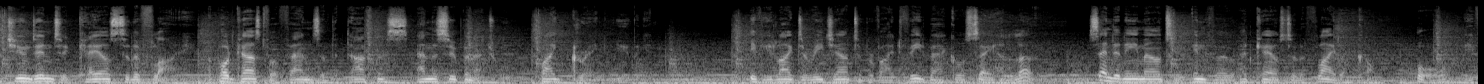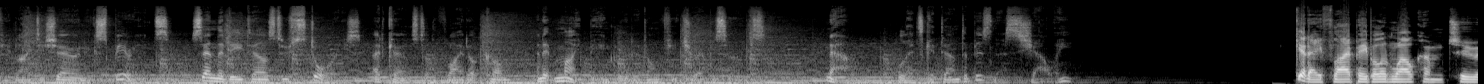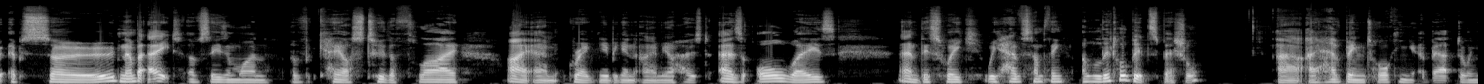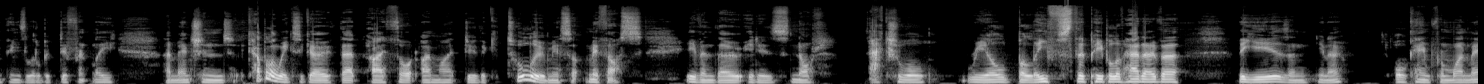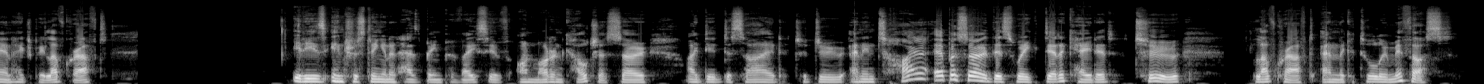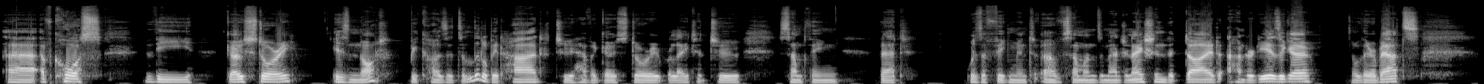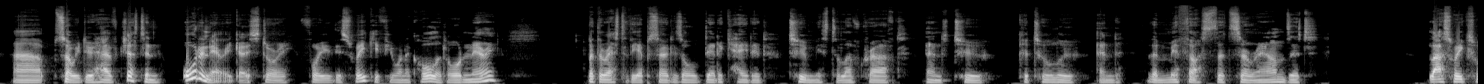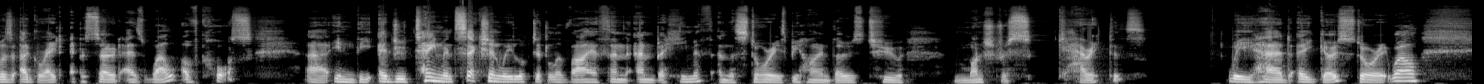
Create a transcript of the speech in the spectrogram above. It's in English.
You've tuned in to Chaos to the Fly, a podcast for fans of the darkness and the supernatural by Greg Newbegin. If you'd like to reach out to provide feedback or say hello, send an email to info at chaostothefly.com. Or, if you'd like to share an experience, send the details to stories at chaostothefly.com and it might be included on future episodes. Now, let's get down to business, shall we? G'day, fly people, and welcome to episode number eight of season one of Chaos to the Fly. I am Greg Newbegin. I am your host, as always, and this week we have something a little bit special. Uh, I have been talking about doing things a little bit differently. I mentioned a couple of weeks ago that I thought I might do the Cthulhu mythos, even though it is not actual, real beliefs that people have had over the years and, you know, all came from one man, H.P. Lovecraft. It is interesting and it has been pervasive on modern culture. So I did decide to do an entire episode this week dedicated to Lovecraft and the Cthulhu mythos. Uh, of course, the ghost story is not because it's a little bit hard to have a ghost story related to something that was a figment of someone's imagination that died a hundred years ago or thereabouts. Uh, so we do have just an ordinary ghost story for you this week, if you want to call it ordinary. But the rest of the episode is all dedicated to Mr. Lovecraft and to Cthulhu and the mythos that surrounds it. Last week's was a great episode as well, of course. Uh, in the edutainment section, we looked at Leviathan and Behemoth and the stories behind those two monstrous characters. We had a ghost story. Well,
